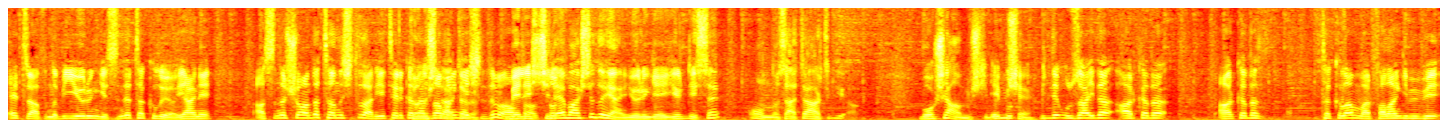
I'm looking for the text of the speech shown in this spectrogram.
etrafında bir yörüngesinde takılıyor. Yani aslında şu anda tanıştılar. Yeteri kadar Tanıştılar zaman tabii. geçti değil mi? 6 Beleşçiliğe başladı yani. Yörüngeye girdiyse onunla zaten artık boşa almış gibi E bu- bir şey. Bir de uzayda arkada arkada takılan var falan gibi bir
